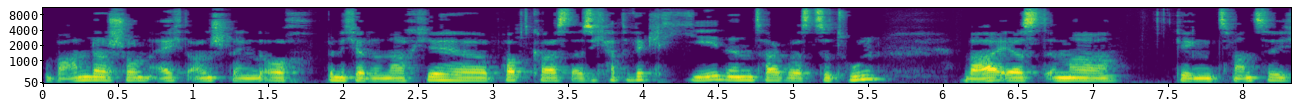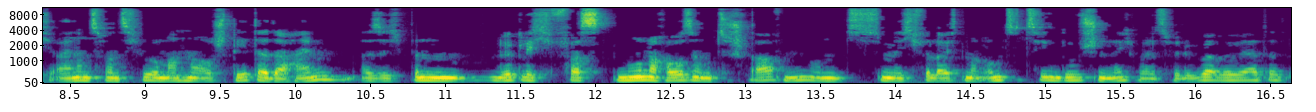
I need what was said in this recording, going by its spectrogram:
waren da schon echt anstrengend. Auch bin ich ja danach hierher Podcast, also ich hatte wirklich jeden Tag was zu tun, war erst immer gegen 20, 21 Uhr, manchmal auch später daheim. Also ich bin wirklich fast nur nach Hause, um zu schlafen und mich vielleicht mal umzuziehen, duschen nicht, weil es wird überbewertet.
